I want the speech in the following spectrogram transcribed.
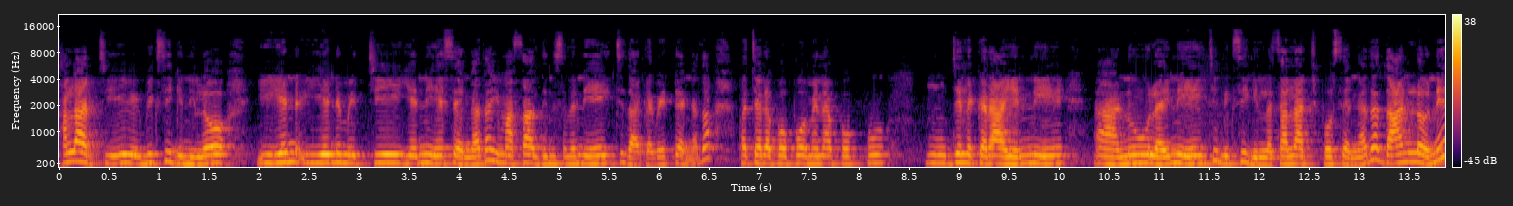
చల్లార్చి మిక్సీ గిన్నెలో ఈ ఎండు ఈ ఎండుమిర్చి ఇవన్నీ వేసాం కదా ఈ మసాలా దినుసులన్నీ వేయించి దాంట్లో పెట్టాం కదా పచ్చడిపప్పు మినపప్పు జీలకర్ర అవన్నీ నువ్వులు అవన్నీ వేయించి మిక్సీ గిన్నెలో చల్లార్చి పోసాం కదా దానిలోనే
